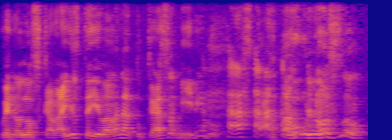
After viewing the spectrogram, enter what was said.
Bueno, los caballos te llevaban a tu casa mínimo. Está fabuloso.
